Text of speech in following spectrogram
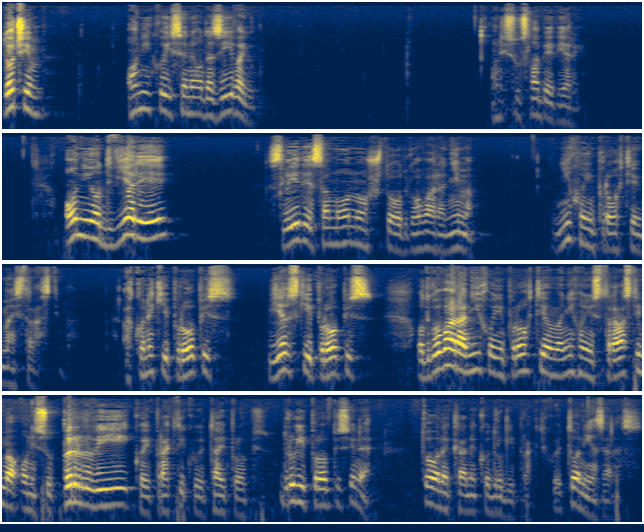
Dočim oni koji se ne odazivaju, oni su slabe vjere. Oni od vjere slijede samo ono što odgovara njima, njihovim prohtjevima i strastima ako neki propis, vjerski propis, odgovara njihovim prohtjevima, njihovim strastima, oni su prvi koji praktikuju taj propis. Drugi propisi ne. To neka neko drugi praktikuje. To nije za nas.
